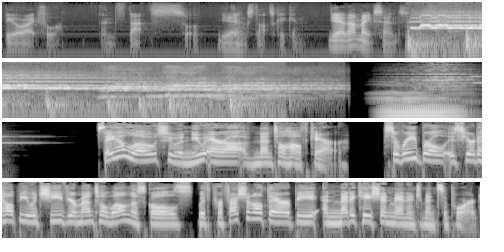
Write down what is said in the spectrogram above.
be alright for, and that sort of Yeah. thing starts kicking. yeah, that makes sense. Say hello to a new era of mental health care. Cerebral is here to help you achieve your mental wellness goals with professional therapy and medication management support.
